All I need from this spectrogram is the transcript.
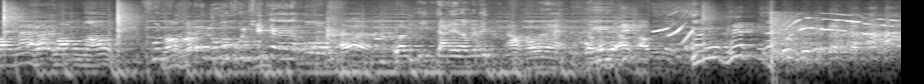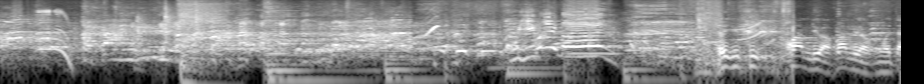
มองหน้าครับมองมองมองเขาไม่รู้ว่าคุณคิดยังไงกับผมเออเราจริงใจเราไม่ได้เอาเขาไงเราไม่ได้เอาเขากูยิ้มให้มึงเฮ้ยพี่คว่ำดีกว่าคว่ำดีกว่าหัวใจ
